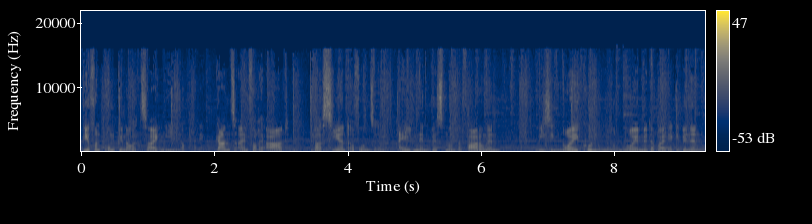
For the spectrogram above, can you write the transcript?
Wir von Punktgenau zeigen Ihnen auf eine ganz einfache Art, basierend auf unserem eigenen Wissen und Erfahrungen, wie Sie neue Kunden und neue Mitarbeiter gewinnen,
